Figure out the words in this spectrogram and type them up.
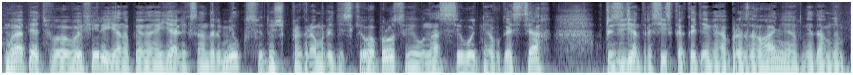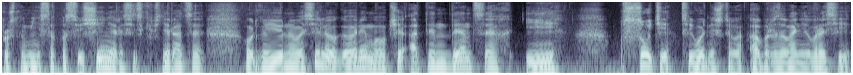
Мы опять в эфире. Я напоминаю, я Александр Милкус, ведущий программы «Родительский вопрос», и у нас сегодня в гостях президент Российской Академии Образования, в недавнем прошлом министр посвящения Российской Федерации Ольга Юрьевна Васильева. Говорим мы вообще о тенденциях и сути сегодняшнего образования в России.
